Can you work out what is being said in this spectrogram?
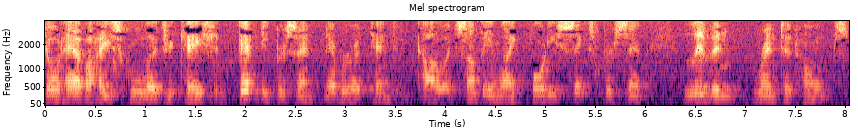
don't have a high school education. 50% never attended college. Something like 46% live in rented homes.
